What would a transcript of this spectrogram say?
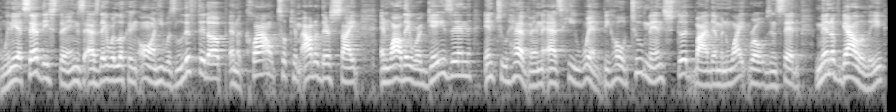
And when he had said these things, as they were looking on, he was lifted up, and a cloud took him out of their sight. And while they were gazing into heaven as he went, behold, two men stood by them in white robes and said, Men of Galilee,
